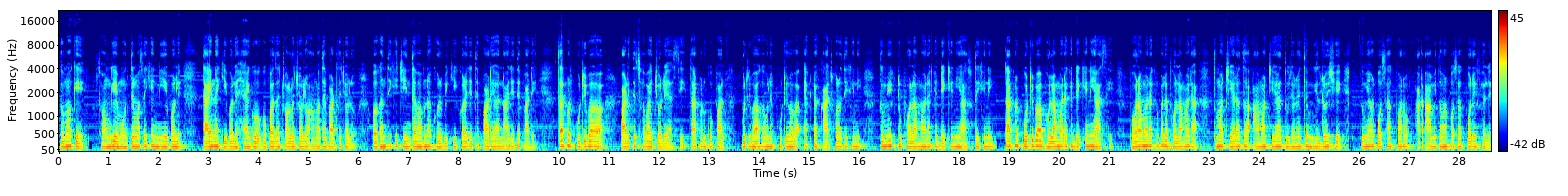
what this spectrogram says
তোমাকে সঙ্গে মন্ত্রীমশাইকে নিয়ে বলে তাই নাকি বলে হ্যাঁ গো, গোপালদা, চলো চলো, আমাদের বাড়িতে চলো। ওখান থেকে চিন্তা ভাবনা করবে কী করা যেতে পারে আর না যেতে পারে। তারপর পুটির বাবা বাড়িতে সবাই চলে আসে। তারপর গোপাল পুটির বাবাকে বলে পুটির বাবা, একটা কাজ করে দেখিনি তুমি একটু ভোলা ময়রাকে ডেকে নিয়ে আসো দেখিনি তারপর পুটির বাবা ভোলা ময়রাকে ডেকে নিয়ে আসে। ভোলা ময়রাকে বলে, ভোলা ময়রা, তোমার চেহারা তো, আমার চেহারা দুজনের তো মিল রয়েছে। তুমি আমার পোশাক পরো আর আমি তোমার পোশাক পরে ফেলে।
